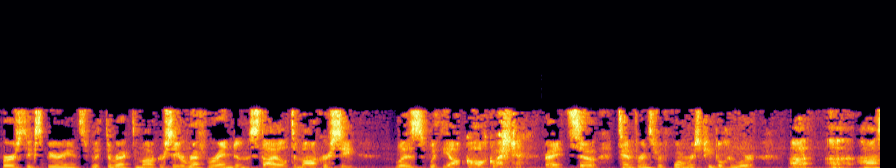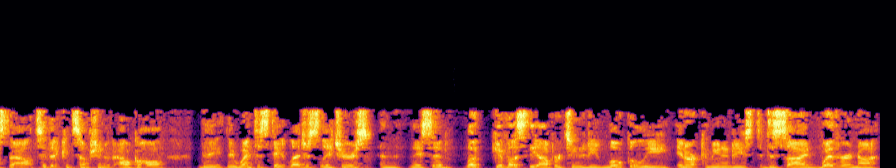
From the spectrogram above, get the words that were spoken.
first experience with direct democracy or referendum style democracy was with the alcohol question, right? So temperance reformers, people who were uh, uh, hostile to the consumption of alcohol, they they went to state legislatures and they said, look, give us the opportunity locally in our communities to decide whether or not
